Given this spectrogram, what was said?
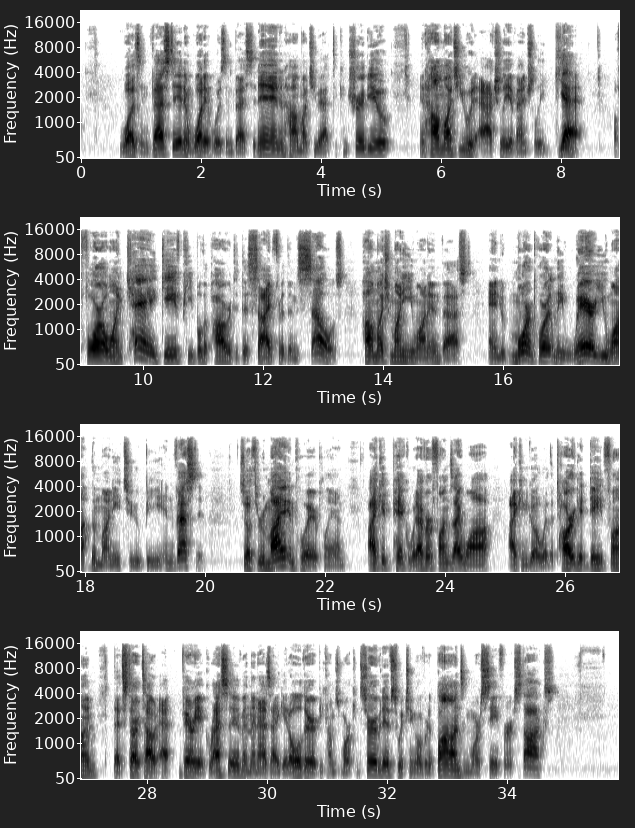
was invested and what it was invested in and how much you had to contribute and how much you would actually eventually get. A 401k gave people the power to decide for themselves how much money you want to invest and more importantly, where you want the money to be invested. So through my employer plan, I could pick whatever funds I want. I can go with a target date fund that starts out at very aggressive, and then as I get older, it becomes more conservative, switching over to bonds and more safer stocks.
